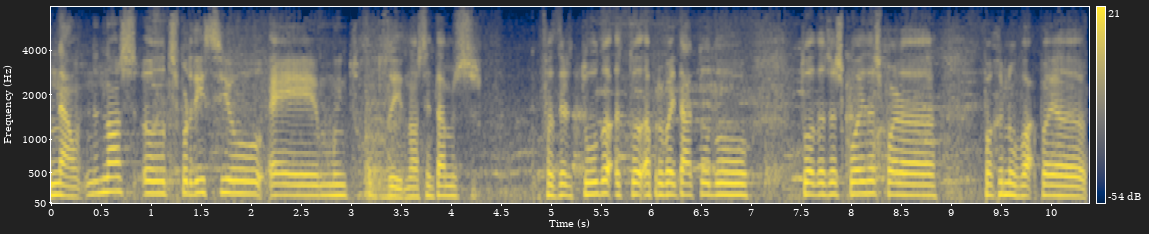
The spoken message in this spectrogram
Não, nós o desperdício é muito reduzido. Nós tentamos fazer tudo, aproveitar tudo, todas as coisas para, para renovar, para,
